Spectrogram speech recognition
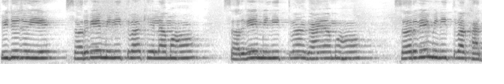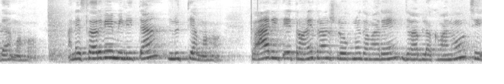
ત્રીજું જોઈએ, સર્વે મિલિત્વા ખેલામહ, સર્વે મિલિત્વા ગાયામહ, સર્વે મિલિત્વા ખાદામહ અને સર્વે મિલિતા નૃત્યમહ. તો આ રીતે ત્રણે ત્રણ શ્લોકનો તમારે જવાબ લખવાનો છે.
